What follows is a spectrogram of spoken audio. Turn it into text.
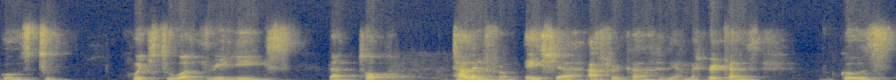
goes to, which two or three leagues that top talent from Asia, Africa, the Americas goes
